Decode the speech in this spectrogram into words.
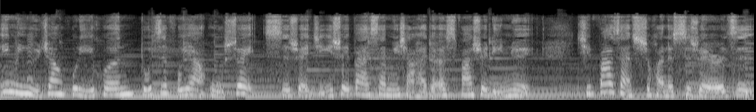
一名与丈夫离婚、独自抚养五岁、四岁及一岁半三名小孩的二十八岁李女，其发展迟缓的四岁儿子，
